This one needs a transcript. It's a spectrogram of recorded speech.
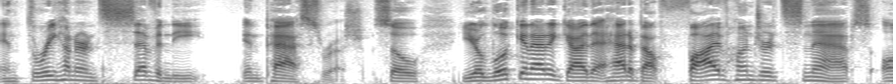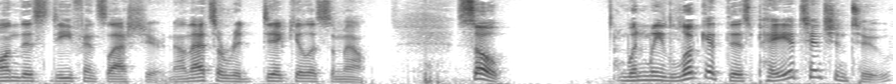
and 370 in pass rush. So you're looking at a guy that had about 500 snaps on this defense last year. Now that's a ridiculous amount. So when we look at this, pay attention to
